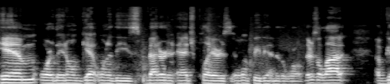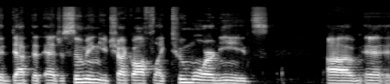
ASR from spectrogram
him or they don't get one of these veteran edge players, it won't be the end of the world. There's a lot of good depth at edge, assuming you check off like two more needs. Um, eh, eh,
